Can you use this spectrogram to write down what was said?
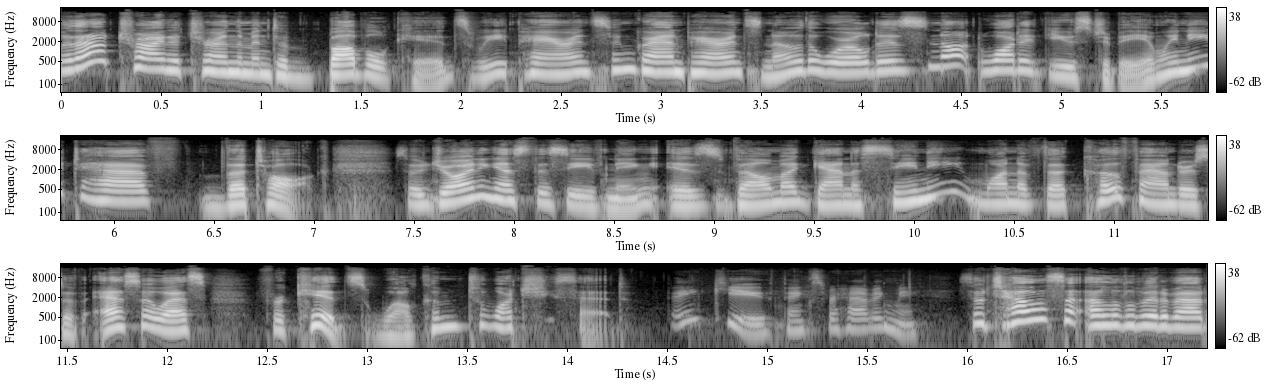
Without trying to turn them into bubble kids, we parents and grandparents know the world is not what it used to be, and we need to have the talk. So, joining us this evening is Velma Ganassini, one of the co founders of SOS for Kids. Welcome to What She Said. Thank you. Thanks for having me. So, tell us a little bit about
